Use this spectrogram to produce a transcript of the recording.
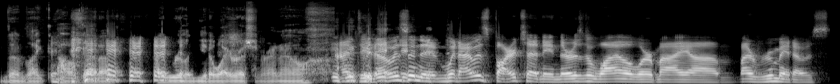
then I'm like, oh god, I, I really need a White Russian right now. Uh, dude, I was in it when I was bartending. There was a while where my um my roommate I was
